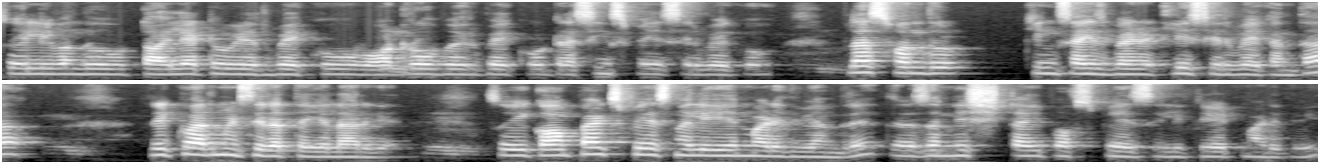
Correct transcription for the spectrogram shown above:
ಸೊ ಇಲ್ಲಿ ಒಂದು ಟಾಯ್ಲೆಟ್ ಇರಬೇಕು ವಾರ್ಡ್ರೋಬ್ ಇರಬೇಕು ಡ್ರೆಸ್ಸಿಂಗ್ ಸ್ಪೇಸ್ ಇರಬೇಕು ಪ್ಲಸ್ ಒಂದು king size bed at least ಇರಬೇಕಂತ ರಿಕ್ವೈರ್ಮೆಂಟ್ಸ್ ಇರುತ್ತೆ ಎಲ್ಲರಿಗೆ. ಸೊ ಈ ಕಾಂಪ್ಯಾಕ್ಟ್ ಸ್ಪೇಸ್ನಲ್ಲಿ ಏನು ಮಾಡಿದ್ವಿ ಅಂದರೆ there is a niche type of space ಇಲ್ಲಿ ಕ್ರಿಯೇಟ್ ಮಾಡಿದ್ವಿ.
